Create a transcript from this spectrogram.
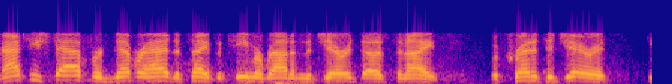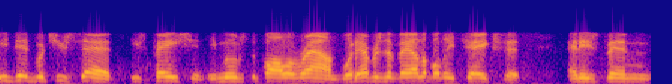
Matthew Stafford never had the type of team around him that Jared does tonight. But credit to Jared. He did what you said. He's patient. He moves the ball around. Whatever's available, he takes it. And he's been,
